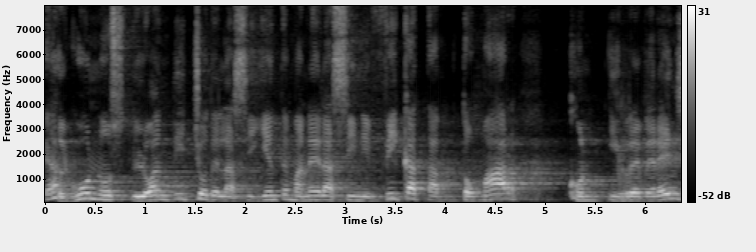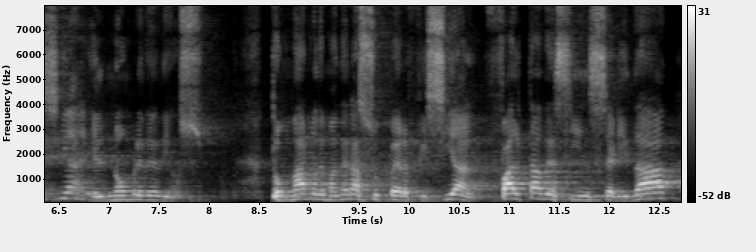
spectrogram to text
algunos lo han dicho de la siguiente manera, significa tomar con irreverencia el nombre de Dios. Tomarlo de manera superficial, falta de sinceridad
